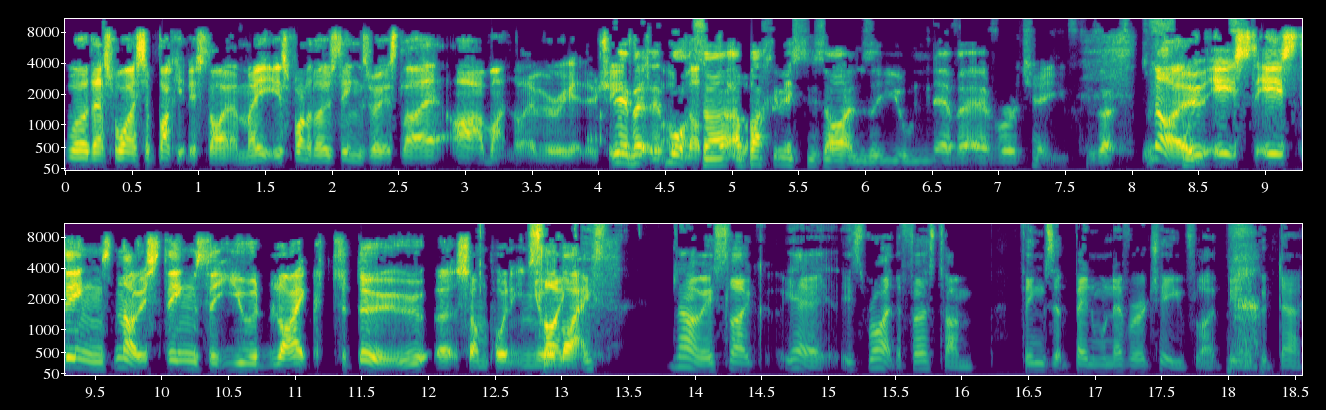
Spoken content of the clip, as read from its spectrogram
Well, that's why it's a bucket list item, mate. It's one of those things where it's like oh, I might not ever get to achieve. Yeah, but I'd what? So a bucket list is items that you'll never ever achieve. that's No, pointless. it's it's things. No, it's things that you would like to do at some point in It's your like- life. it's- No, it's like yeah, it's right. The first time, things that Ben will never achieve, like being a good dad.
